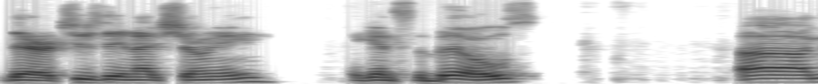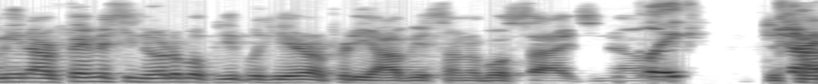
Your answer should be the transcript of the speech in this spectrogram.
their Tuesday night showing against the Bills. Uh, I mean, our fantasy notable people here are pretty obvious on both sides. You know, Blake, can I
